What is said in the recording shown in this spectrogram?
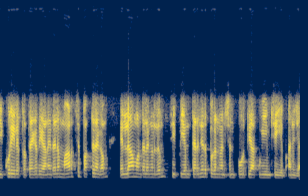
ഇക്കുറിയിലെ പ്രത്യേകതയാണ്. ഏതായാലും മാർച്ച് പത്തിനകം എല്ലാ മണ്ഡലങ്ങളിലും സി പി എം തെരഞ്ഞെടുപ്പ് കൺവെൻഷൻ പൂർത്തിയാക്കുകയും ചെയ്യും. അനുജ.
